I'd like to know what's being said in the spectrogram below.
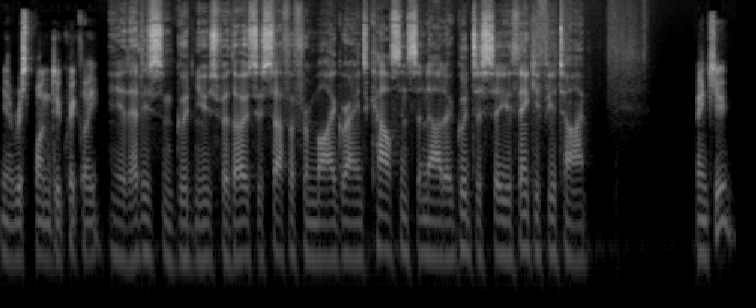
you know, respond to quickly. Yeah, that is some good news for those who suffer from migraines. Carl Cincinnato, good to see you. Thank you for your time. Thank you.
